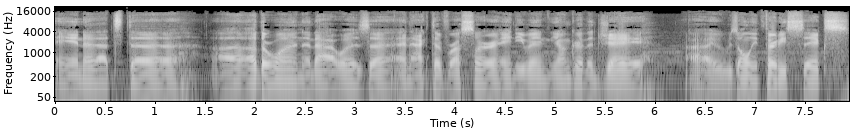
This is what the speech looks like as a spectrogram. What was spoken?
and uh, that's the uh, other one that was uh, an active wrestler and even younger than Jay. Uh, he was only 36,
